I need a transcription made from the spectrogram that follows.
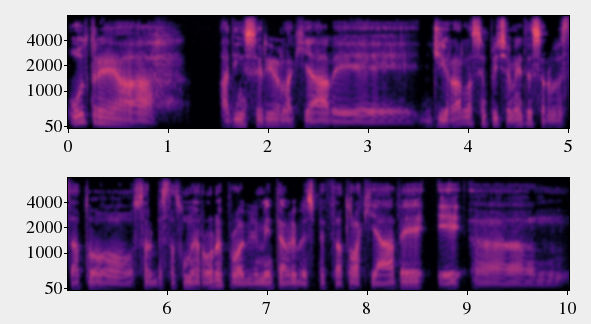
oltre a, ad inserire la chiave, girarla semplicemente sarebbe stato, sarebbe stato un errore, probabilmente avrebbe spezzato la chiave e ehm,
